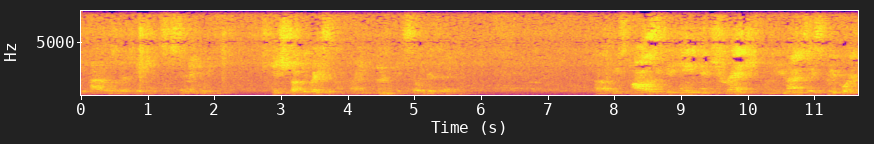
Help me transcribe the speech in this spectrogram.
the power of education, systemically constructed racism, right? It's still here today. Uh, these policies became entrenched when the United States Supreme Court in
